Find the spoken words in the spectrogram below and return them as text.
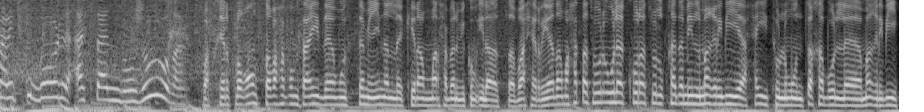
parler de football. Hassan, bonjour. صباح الخير فلورنس صباحكم سعيد مستمعينا الكرام مرحبا بكم إلى صباح الرياضة محطته الأولى كرة القدم المغربية حيث المنتخب المغربي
